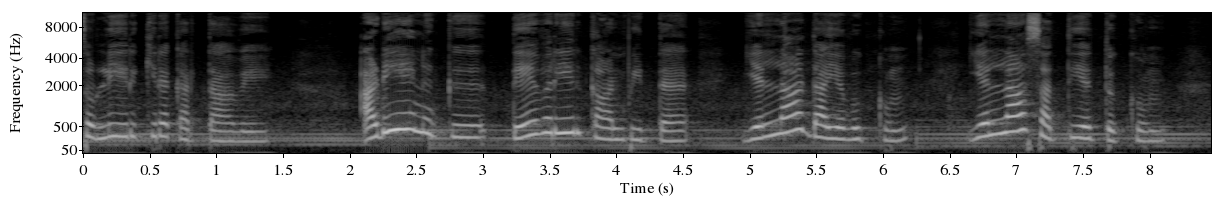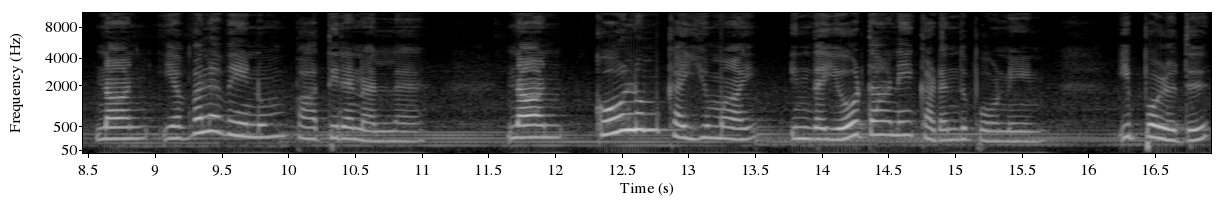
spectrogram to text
சொல்லியிருக்கிற கர்த்தாவே அடியேனுக்கு தேவரீர் காண்பித்த எல்லா தயவுக்கும் எல்லா சத்தியத்துக்கும் நான் எவ்வளவேனும் பாத்திரன் அல்ல. நான் கோலும் கையுமாய் இந்த யோர்தானை கடந்து போனேன். இப்பொழுது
